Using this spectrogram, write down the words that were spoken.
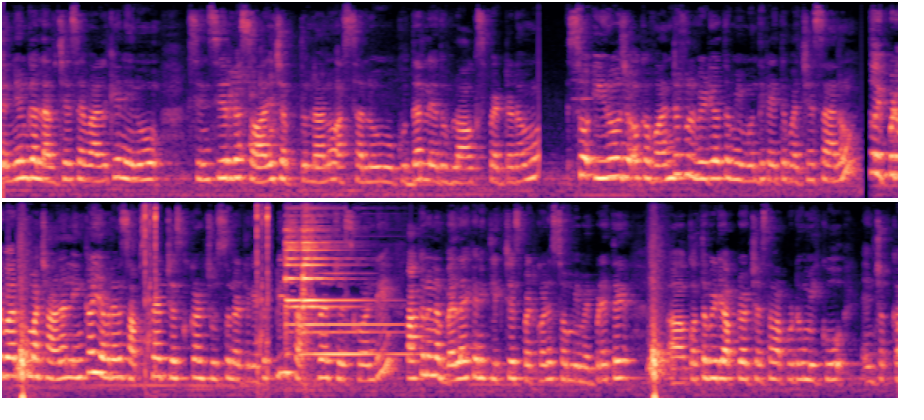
జెన్యున్గా లవ్ చేసే వాళ్ళకి నేను సిన్సియర్గా సారీ చెప్తున్నాను. అస్సలు కుదరలేదు వ్లాగ్స్ పెట్టడము. సో ఈ రోజు ఒక వండర్ఫుల్ వీడియోతో మీ ముందుకైతే వచ్చేసాను. సో ఇప్పటి వరకు మా ఛానల్ ఇంకా ఎవరైనా సబ్స్క్రైబ్ చేసుకోకుండా చూస్తున్నట్లయితే ప్లీజ్ సబ్స్క్రైబ్ చేసుకోండి. పక్కన ఉన్న బెల్ ఐకన్ క్లిక్ చేసి పెట్టుకోండి. సో మేము ఎప్పుడైతే కొత్త వీడియో అప్లోడ్ చేస్తాం అప్పుడు మీకు ఎంచొక్క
